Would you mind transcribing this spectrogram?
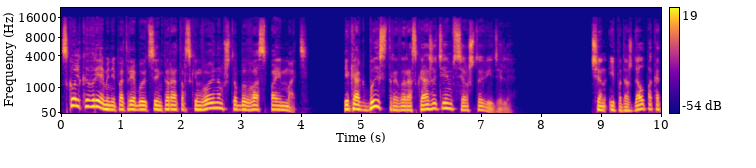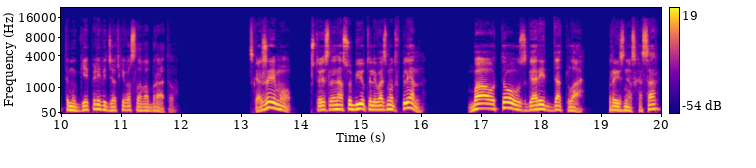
Сколько времени потребуется императорским воинам, чтобы вас поймать? И как быстро вы расскажете им все, что видели? Чен И подождал, пока Темуге переведет его слова брату. «Скажи ему, что если нас убьют или возьмут в плен, Бао Тоу сгорит дотла», — произнес Хасар,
